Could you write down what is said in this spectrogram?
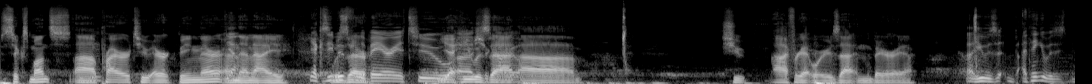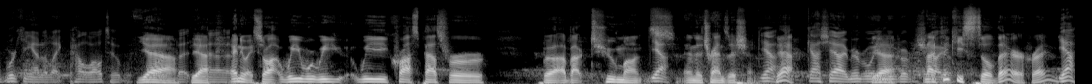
six months uh, mm-hmm. prior to Eric being there, yeah. and then I yeah, because he moved there. from the Bay Area to yeah, he uh, was Chicago. at uh, shoot, I forget where he was at in the Bay Area. Uh, he was, I think he was working out of like Palo Alto before. Yeah, but, yeah. Uh, anyway, so we were we we crossed paths for about two months yeah. in the transition. Yeah. Yeah. Gosh, yeah. I remember when yeah. he moved over to Chicago. And I think he's still there, right? Yeah.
